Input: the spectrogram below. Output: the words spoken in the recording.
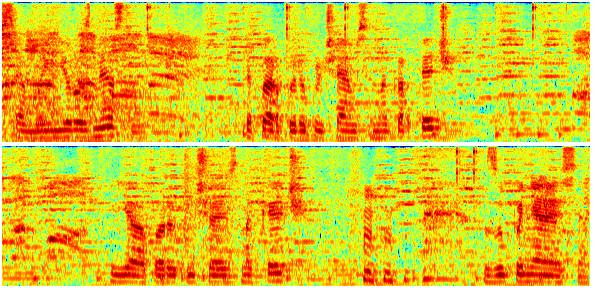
все, ми її рознесли. Тепер переключаємося на картеч. Я переключаюсь на кетч. Зупиняюся.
